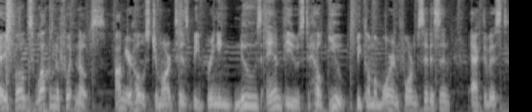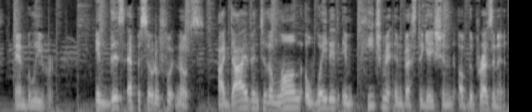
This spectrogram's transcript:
Hey, folks, welcome to Footnotes. I'm your host, Jemar Tisby, bringing news and views to help you become a more informed citizen, activist, and believer. In this episode of Footnotes, I dive into the long awaited impeachment investigation of the president.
